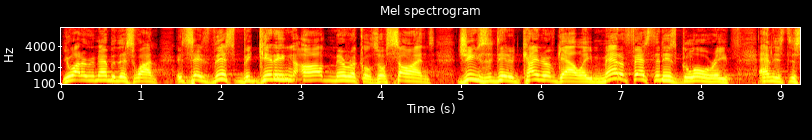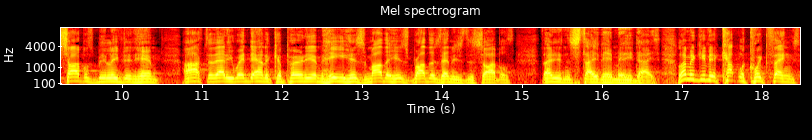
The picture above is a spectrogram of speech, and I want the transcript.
you want to remember this one. It says, This beginning of miracles or signs Jesus did at Cana of Galilee manifested his glory, and his disciples believed in him. After that, he went down to Capernaum, he, his mother, his brothers, and his disciples. They didn't stay there many days. Let me give you a couple of quick things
